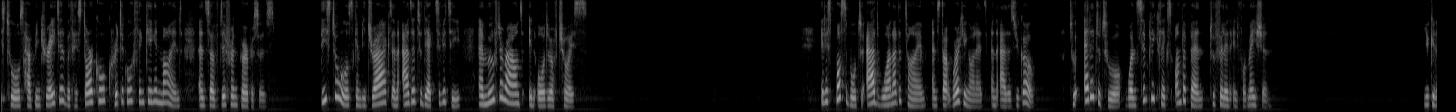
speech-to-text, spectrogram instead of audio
These tools have been created with historical, critical thinking in mind and serve different purposes. These tools can be dragged and added to the activity and moved around in order of choice. It is possible to add one at a time and start working on it and add as you go. To edit a tool, one simply clicks on the pen to fill in information. You can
